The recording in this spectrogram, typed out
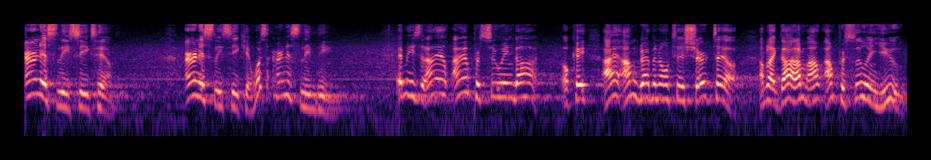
earnestly seeks him. Earnestly seek him. What's earnestly mean? It means that I am, I am pursuing God. Okay? I, am grabbing onto his shirt tail. I'm like, God, I'm, I'm, I'm pursuing you.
